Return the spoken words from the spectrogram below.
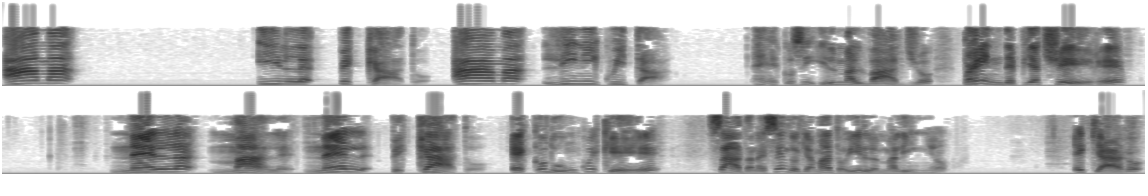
ama il peccato, ama l'iniquità. E così il malvagio prende piacere nel male, nel peccato. Ecco dunque che Satana, essendo chiamato il maligno, è chiaro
